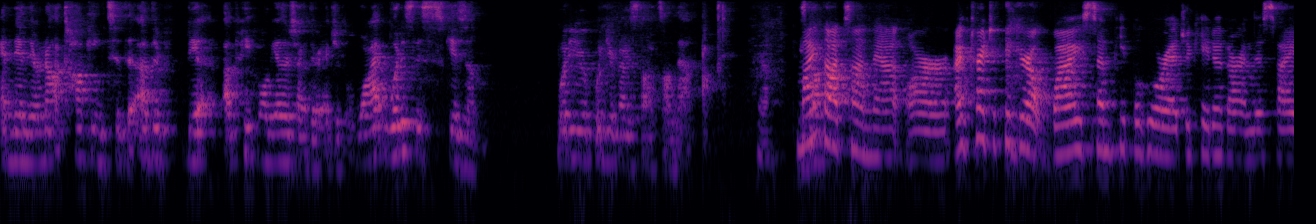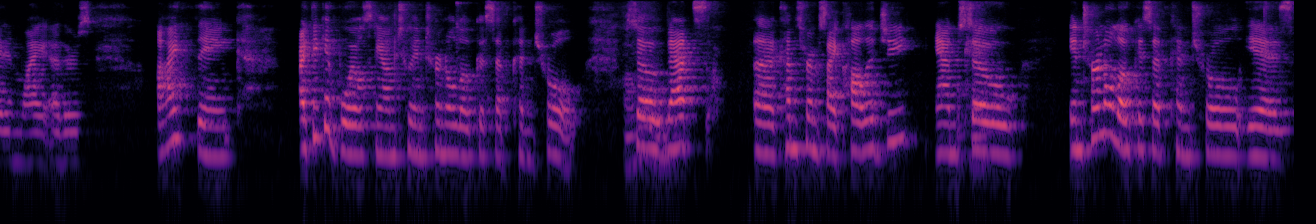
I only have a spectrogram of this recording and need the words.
and then they're not talking to the other the uh, people on the other side that are educated? Why? What is this schism? What are your what are your guys' thoughts on that? Yeah. My thoughts on that are I've tried to figure out why some people who are educated are on this side and why others. I think I think it boils down to internal locus of control. So Oh. that's uh, comes from psychology, and Okay. so internal locus of control is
